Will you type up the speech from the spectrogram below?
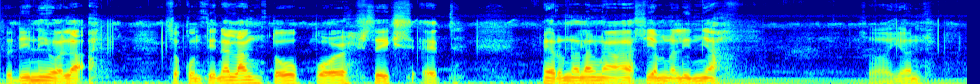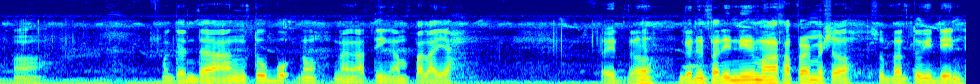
So din wala. So kunti na lang 2, 4, 6, 8 meron na lang na na linya. So yun. Oh. maganda ang tubo no ng ating ampalaya. So ito ganun pa din yung mga ka-farmers oh. Sobrang tuwid din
